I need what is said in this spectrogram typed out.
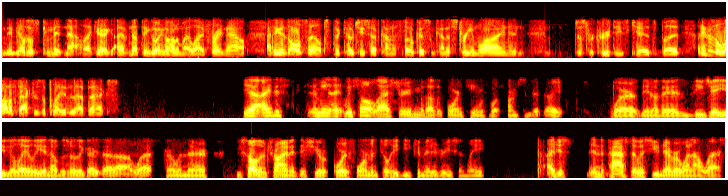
maybe I'll just commit now. Like I, have nothing going on in my life right now. I think it also helps the coaching staff kind of focus and kind of streamline and just recruit these kids. But I think there's a lot of factors that play into that, Bax. Yeah, I just, I mean, I, we saw it last year even without the quarantine with what Clemson did, right? Where you know they DJ Uiagalelei and all those other guys out west going there you saw them trying it this year with Korey Foreman until he decommitted recently. I just in the past OSU never went out west.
